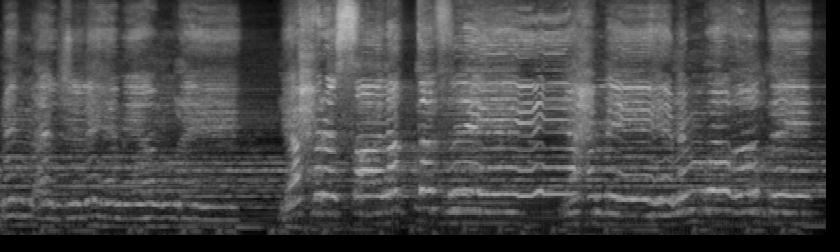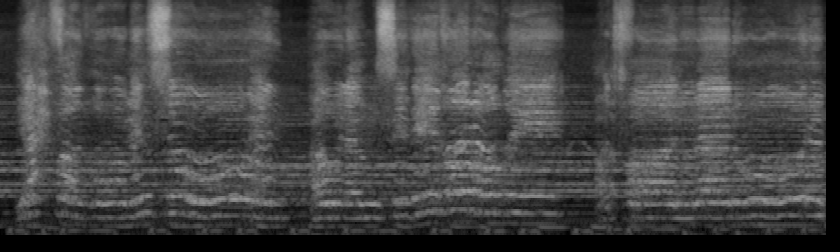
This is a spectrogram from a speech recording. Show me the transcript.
من أجلهم يمضي. يحرص على الطفل يحميه من بغض. يحفظه من سوء أو لمس ذي غرض. أطفالنا نور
